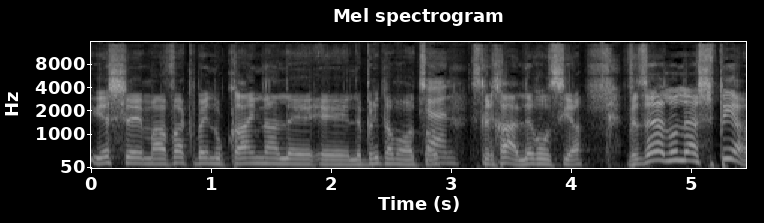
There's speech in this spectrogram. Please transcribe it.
יש אה, מאבק בין אוקראינה אה, לברית המועצות, כן. סליחה, לרוסיה, וזה עלול להשפיע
